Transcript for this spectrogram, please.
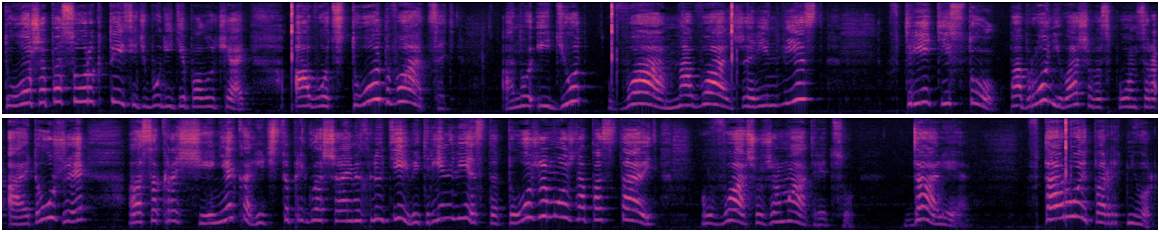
тоже по 40 тысяч будете получать. А вот 120, оно идет вам на ваш же реинвест в третий стол по броне вашего спонсора. А это уже сокращение количества приглашаемых людей. Ведь реинвеста тоже можно поставить в вашу же матрицу. Далее, второй партнер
